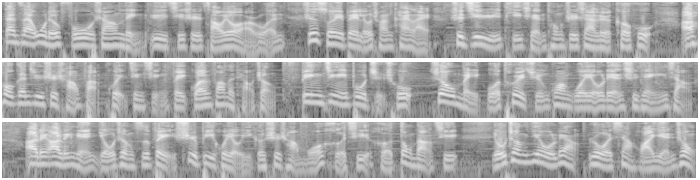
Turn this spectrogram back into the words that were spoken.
但在物流服务商领域其实早有耳闻。之所以被流传开来，是基于提前通知战略客户，而后根据市场反馈进行非官方的调整，并进一步指出，受美国退群万国邮联事件影响，二零二零年邮政资费势必会有一个市场磨合期和动荡期。邮政业务量若下滑严重，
